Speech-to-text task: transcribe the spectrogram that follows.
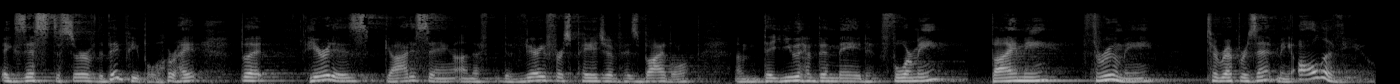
exist to serve the big people, right? But here it is. God is saying on the, the very first page of his Bible um, that you have been made for me, by me, through me, to represent me. All of you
